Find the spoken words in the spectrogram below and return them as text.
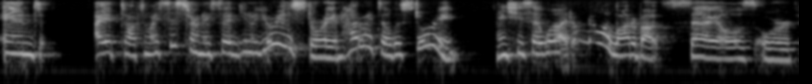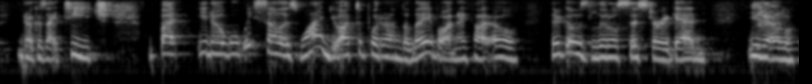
and I had talked to my sister and I said, "You know, you're a historian. How do I tell this story?" And she said, "Well, I don't know a lot about sales or you know, because I teach, but you know, what we sell is wine. You ought to put it on the label." And I thought, "Oh." There goes little sister again you know,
